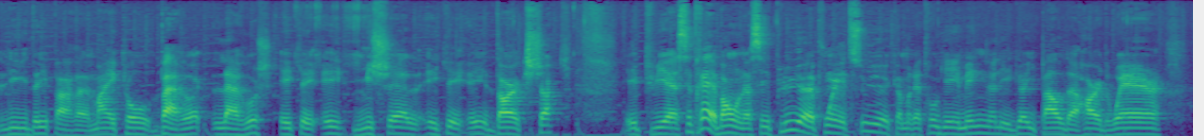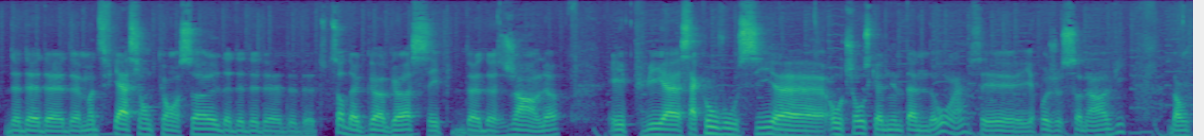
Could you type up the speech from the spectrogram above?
l'idée par Michael Baroque Larouche, a.k.a. Michel, a.k.a. Dark Shock. Et puis, c'est très bon. C'est plus pointu comme rétro gaming. Les gars, ils parlent de hardware, de, de, de, modification de console, de, toutes sortes de gogos et de, ce genre-là. Et puis, ça couvre aussi autre chose que le Nintendo. Hein. Il n'y a pas juste ça dans la vie. Donc,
